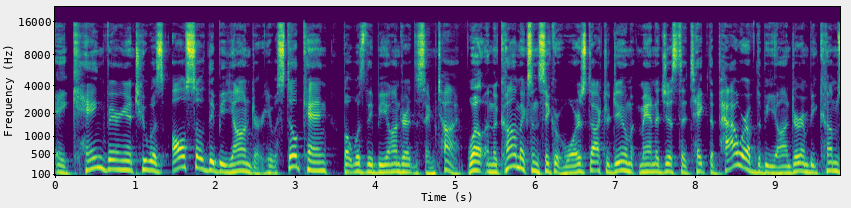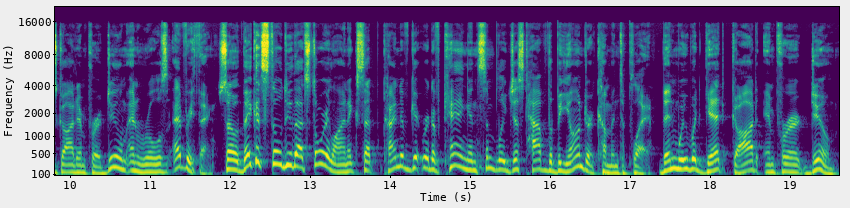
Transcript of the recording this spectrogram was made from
a Kang variant who was also the Beyonder. He was still Kang, but was the Beyonder at the same time time. Well, in the comics in Secret Wars, Doctor Doom manages to take the power of the Beyonder and becomes God Emperor Doom and rules everything. So they could still do that storyline, except kind of get rid of Kang and simply just have the Beyonder come into play. Then we would get God Emperor Doom.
